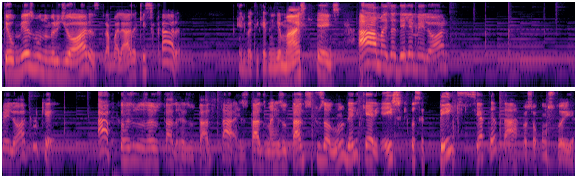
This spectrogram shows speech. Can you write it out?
ter o mesmo número de horas trabalhadas que esse cara. Ele vai ter que atender mais clientes. Ah, mas a dele é melhor. Melhor por quê? Ah, porque o resultado, resultado tá, resultados, mas resultados que os alunos dele querem. É isso que você tem que se atentar para sua consultoria.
